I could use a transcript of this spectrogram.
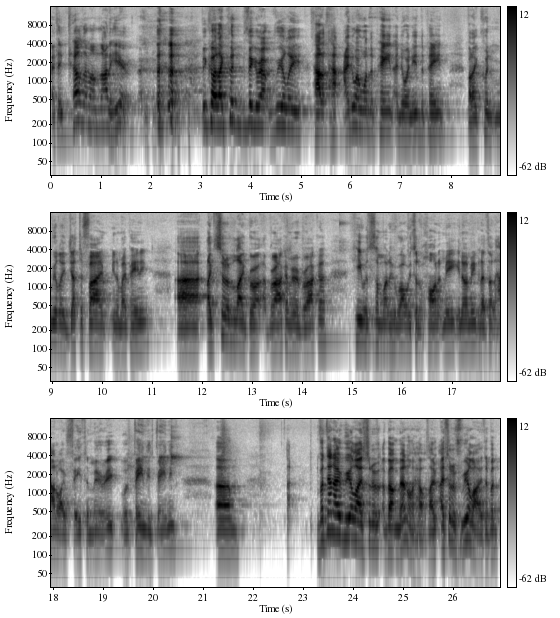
I say, "Tell them I'm not here," because I couldn't figure out really how, to, how. I knew I wanted to paint. I knew I needed to paint, but I couldn't really justify, you know, my painting. Uh, like sort of like Baraka, Amiri Baraka he was someone who always sort of haunted me, you know what I mean? Because I thought, how do I face Amiri with painting these paintings? Um, but then I realized sort of about mental health. I, I, sort of realized it, but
